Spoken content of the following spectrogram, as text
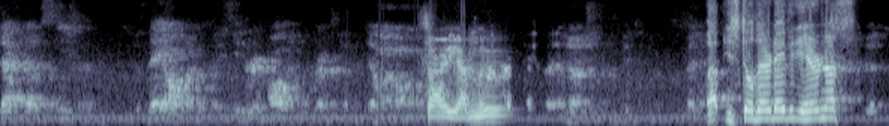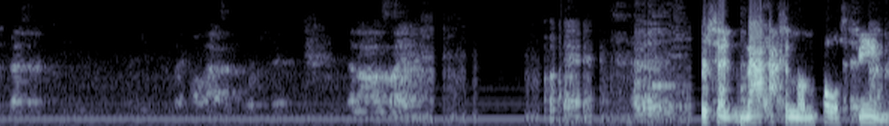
Jeff because they all want to play. Either all of Sorry, I moved. Up, you still there, David? You hearing us? Percent maximum full speed.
